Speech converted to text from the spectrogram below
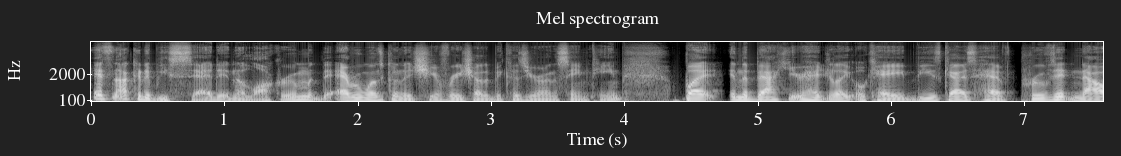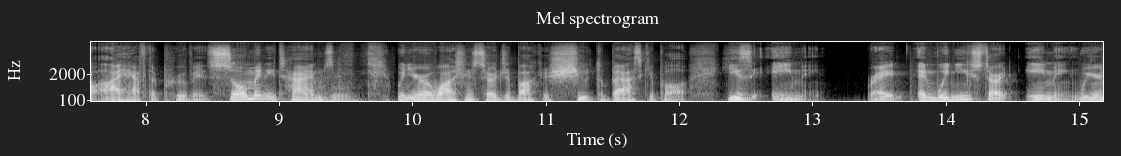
it's not going to be said in the locker room. Everyone's going to cheer for each other because you're on the same team. But in the back of your head, you're like, okay, these guys have proved it. Now I have to prove it. So many times mm-hmm. when you're watching Serge Ibaka shoot the basketball, he's aiming. Right. And when you start aiming, when you're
